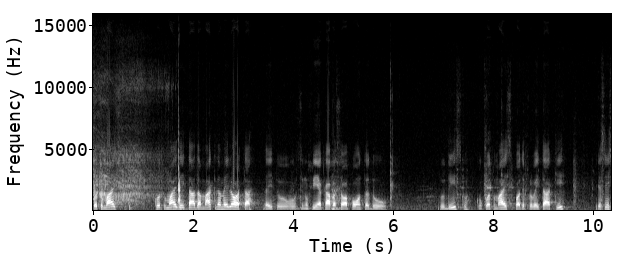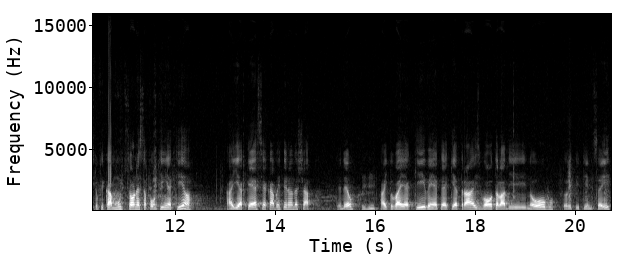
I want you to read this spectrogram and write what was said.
Quanto mais, quanto mais deitada a máquina, melhor, tá? Daí tu, se no fim acaba só a ponta do, do disco, quanto mais pode aproveitar aqui. E assim, se tu ficar muito só nessa pontinha aqui, ó, aí aquece e acaba empinando a chapa, entendeu? Uhum. Aí tu vai aqui, vem até aqui atrás, volta lá de novo, tô repetindo isso aí.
